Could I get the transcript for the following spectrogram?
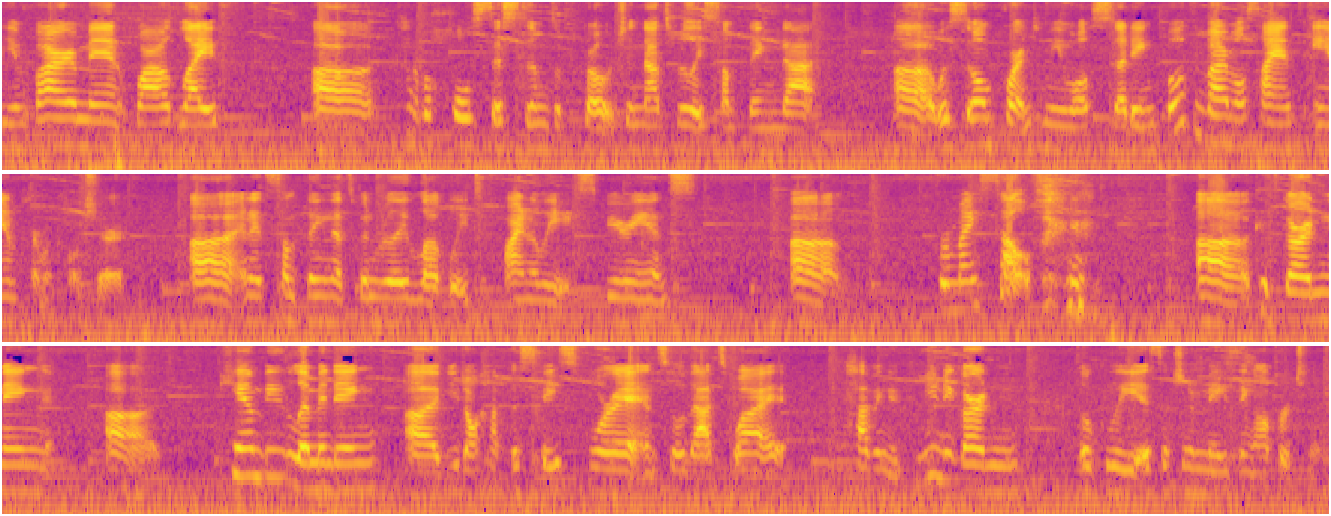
the environment, wildlife, uh, kind of a whole systems approach. And that's really something that uh, was so important to me while studying both environmental science and permaculture. Uh, and it's something that's been really lovely to finally experience um, for myself. Because uh, gardening uh, can be limiting uh, if you don't have the space for it. And so that's why having a community garden locally is such an amazing opportunity.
